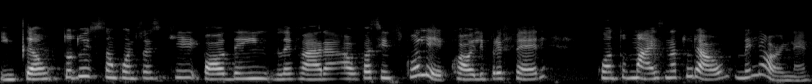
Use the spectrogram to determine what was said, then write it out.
Então, tudo isso são condições que podem levar ao paciente escolher qual ele prefere. Quanto mais natural, melhor, né?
